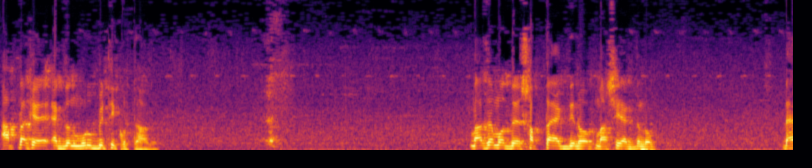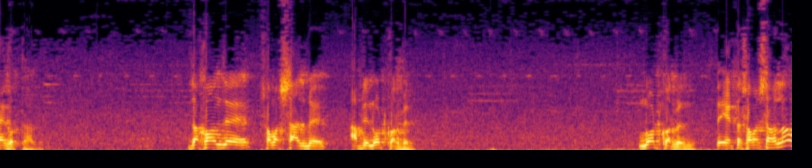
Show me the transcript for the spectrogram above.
আপনাকে একজন মুরব্বী ঠিক করতে হবে। মাঝে মধ্যে সপ্তাহে একদিন হোক, মাসে একদিন হোক, দেখা করতে হবে। যখন যে সমস্যা আসবে, আপনি নোট করবেন। নোট করবেন তো একটা সমস্যা হলো,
